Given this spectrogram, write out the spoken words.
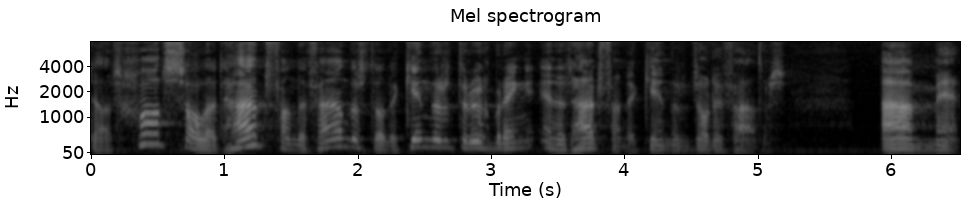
dat God zal het hart van de vaders tot de kinderen terugbrengen en het hart van de kinderen tot de vaders. Amen.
